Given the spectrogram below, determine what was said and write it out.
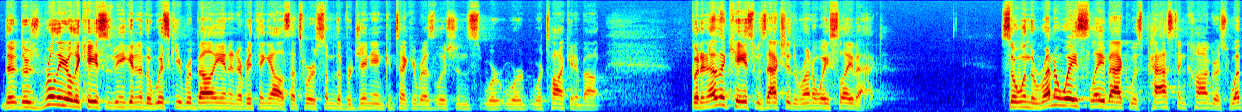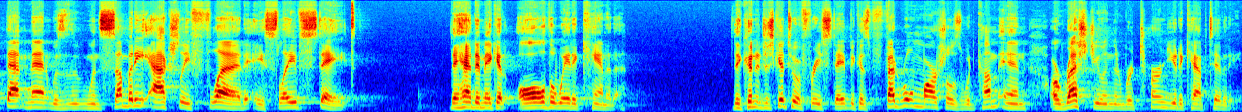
there, there's really early cases when you get into the Whiskey Rebellion and everything else. That's where some of the Virginia and Kentucky resolutions we're, we're, we're talking about. But another case was actually the Runaway Slave Act. So, when the Runaway Slave Act was passed in Congress, what that meant was that when somebody actually fled a slave state, they had to make it all the way to Canada. They couldn't just get to a free state because federal marshals would come in, arrest you, and then return you to captivity.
